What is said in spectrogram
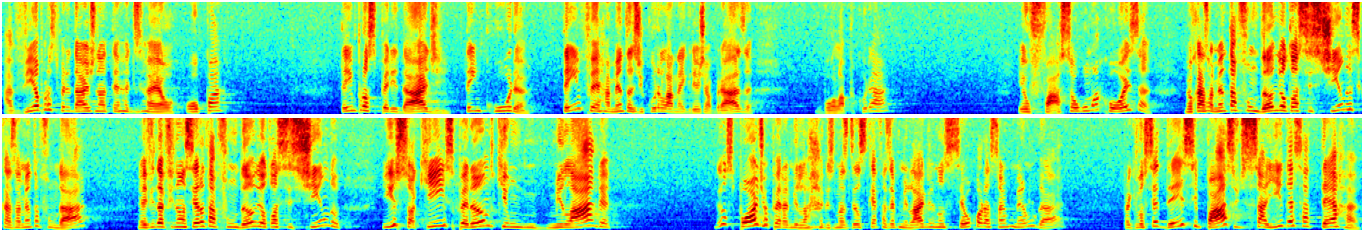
Havia prosperidade na terra de Israel. Opa, tem prosperidade, tem cura, tem ferramentas de cura lá na igreja Brasa. Vou lá procurar. Eu faço alguma coisa. Meu casamento está afundando e eu estou assistindo esse casamento afundar. Minha vida financeira está afundando e eu estou assistindo isso aqui, esperando que um milagre. Deus pode operar milagres, mas Deus quer fazer milagre no seu coração em primeiro lugar. Para que você dê esse passo de sair dessa terra.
